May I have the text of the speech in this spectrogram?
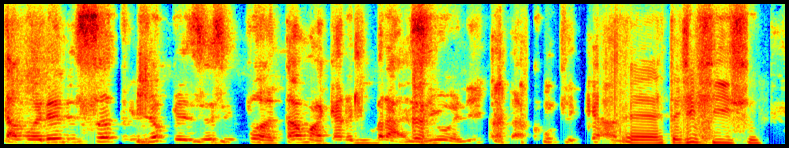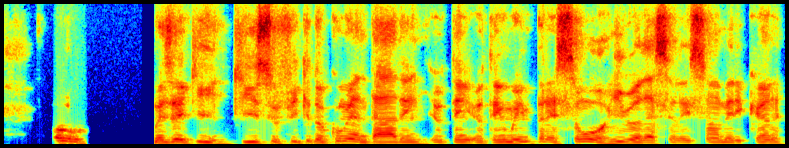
Tava olhando isso outro dia, eu pensei assim, pô, tá uma cara de Brasil ali que tá complicado. É, tá difícil. Ou, mas é que, que isso fique documentado, hein? Eu tenho, eu tenho uma impressão horrível dessa eleição americana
